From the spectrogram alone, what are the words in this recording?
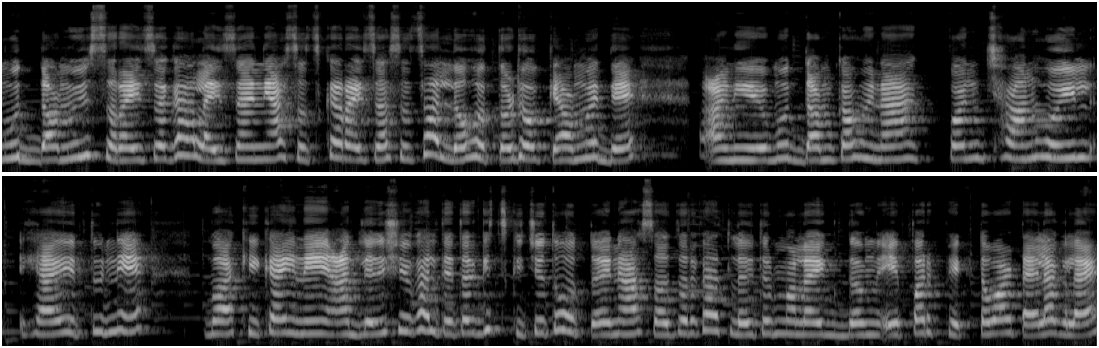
मुद्दाम विसरायचं घालायचं आणि असंच करायचं असं चाललं होतं डोक्यामध्ये. आणि मुद्दाम का होईना पण छान होईल ह्या हेतूने. बाकी काही नाही. आदल्या दिवशी घालते तर घिचकिचित होतं आणि असा जर घातलं तर मला एकदम ए परफेक्ट वाटायला लागलाय.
